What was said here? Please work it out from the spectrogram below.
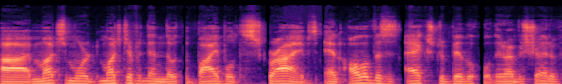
uh, much more, much different than what the Bible describes. And all of this is extra biblical. They don't have a shred of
